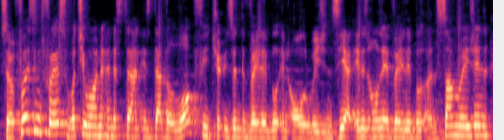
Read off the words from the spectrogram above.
So first things first, what you want to understand is that the lock feature isn't available in all regions yet. It is only available in some regions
